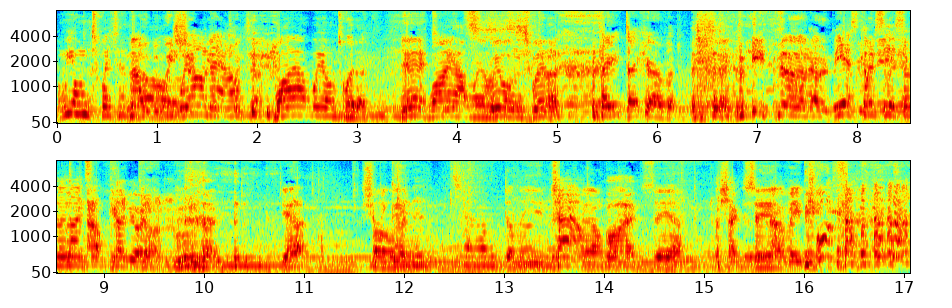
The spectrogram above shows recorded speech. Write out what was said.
Are we on Twitter? No, but we we are now. Why aren't we on Twitter? Yeah, Why aren't we on we're on Twitter. Pete, take care of it. no, no, no. But yes, come see us on the 19th of February. yeah. Should be good. Ciao. Done the you. Ciao. Bye. See ya. I shagged it. See ya.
